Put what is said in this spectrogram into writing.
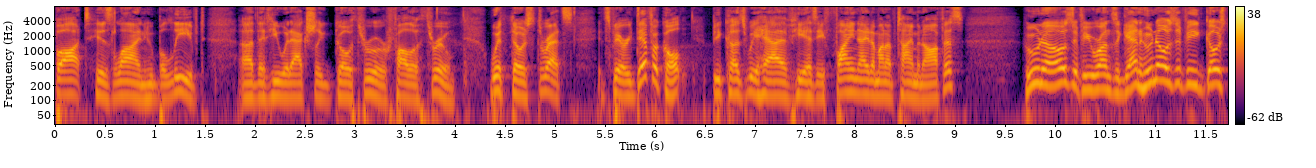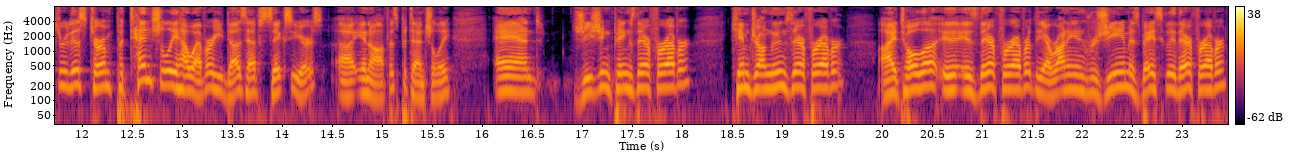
bought his line who believed uh, that he would actually go through or follow through with those threats it's very difficult because we have he has a finite amount of time in office who knows if he runs again? Who knows if he goes through this term? Potentially, however, he does have six years uh, in office, potentially. And Xi Jinping's there forever. Kim Jong un's there forever. Ayatollah is there forever. The Iranian regime is basically there forever.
